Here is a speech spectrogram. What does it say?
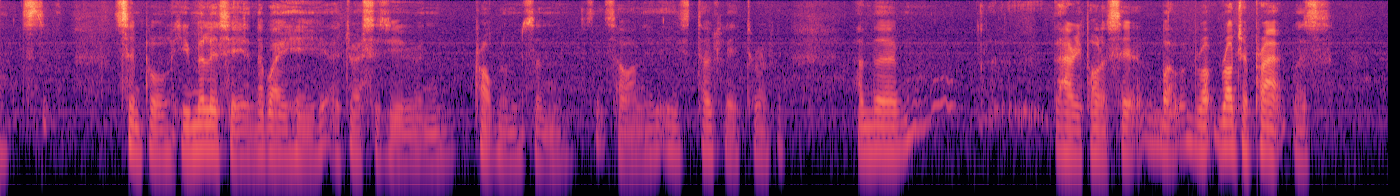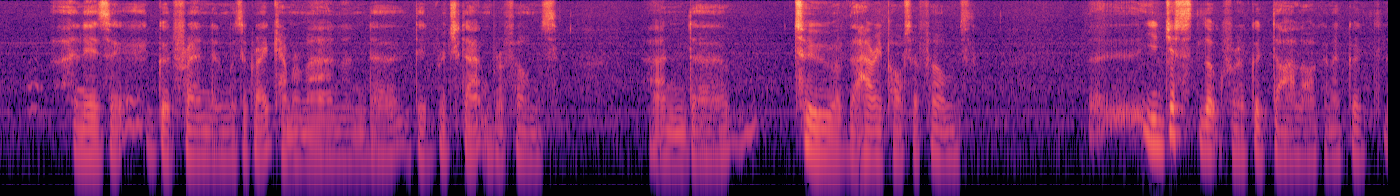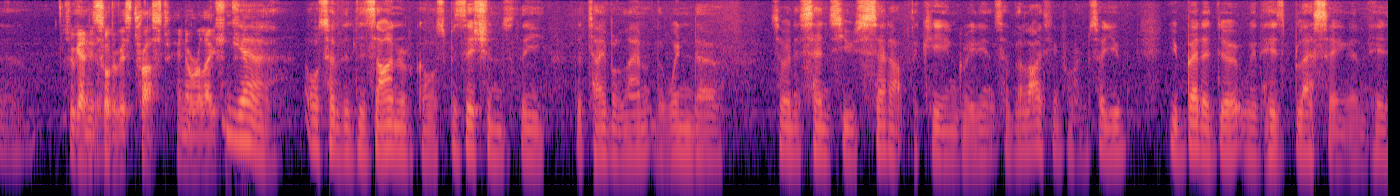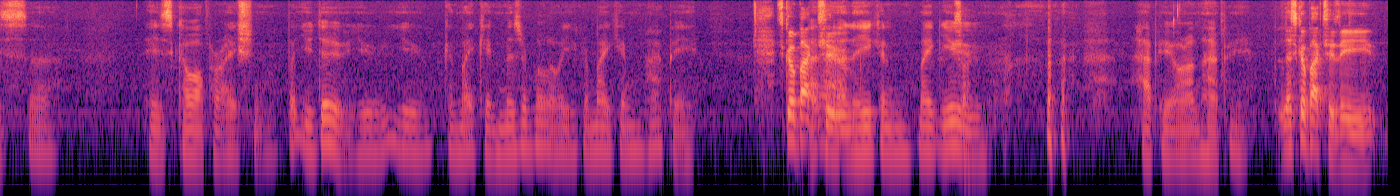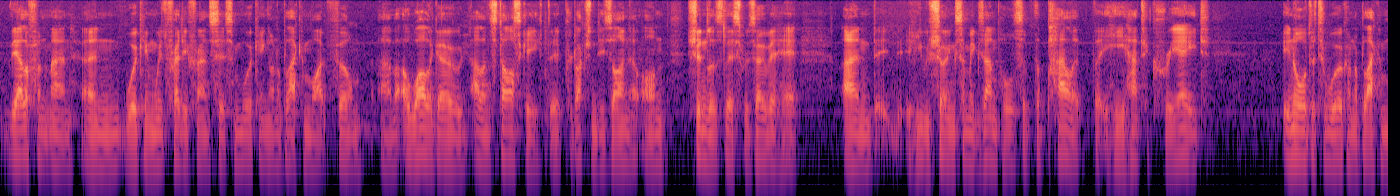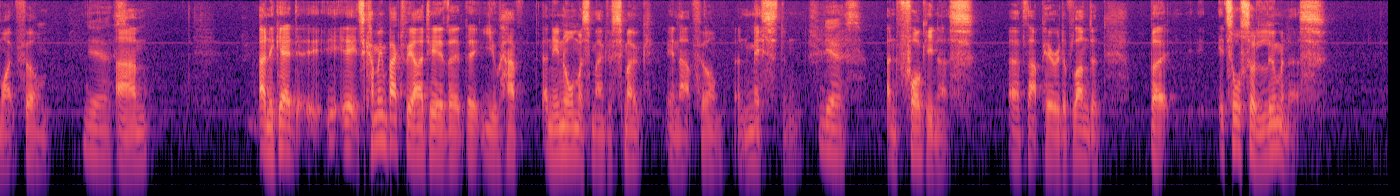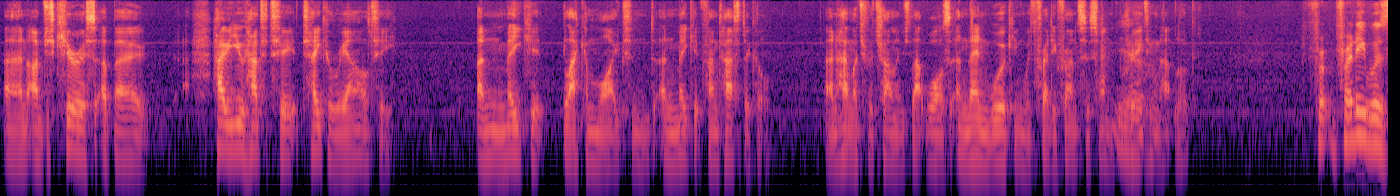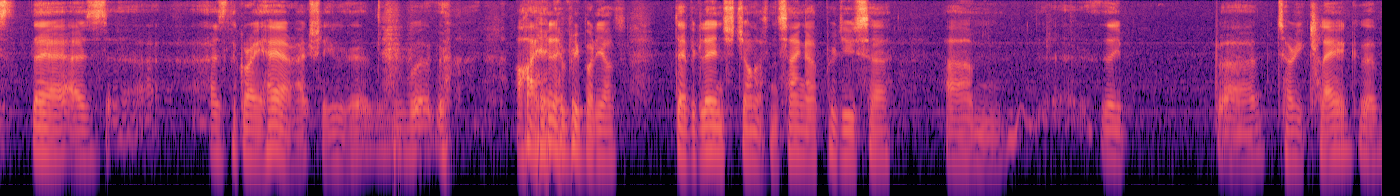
simple humility in the way he addresses you and problems and so on. He's totally terrific. And the, the Harry Potter series, well, Roger Pratt was and is a good friend and was a great cameraman and uh, did Richard Attenborough films and uh, two of the Harry Potter films. uh, you just look for a good dialogue and a good. So again, it's sort of his trust in a relationship. Yeah. Also, the designer, of course, positions the the table lamp, the window. So in a sense, you set up the key ingredients of the lighting for him. So you you better do it with his blessing and his uh, his cooperation. But you do. You you can make him miserable or you can make him happy. Let's go back to. And he can make you happy or unhappy. Let's go back to the, the Elephant Man and working with Freddie Francis and working on a black and white film. Um, a while ago, Allan Starski, the production designer on Schindler's List, was over here and he was showing some examples of the palette that he had to create in order to work on a black and white film. Yes. Um, and again, it's coming back to the idea that, that you have an enormous amount of smoke in that film and mist and, yes. and fogginess of that period of London. But it's also luminous. And I'm just curious about how you had to t- take a reality and make it black and white and, and make it fantastical and how much of a challenge that was, and then working with Freddie Francis on yeah. creating that look. Fr- Freddie was there as uh, as the grey hair, actually. Uh, I and everybody else. David Lynch, Jonathan Sanger, producer, um, the uh, Terry Clegg, uh,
